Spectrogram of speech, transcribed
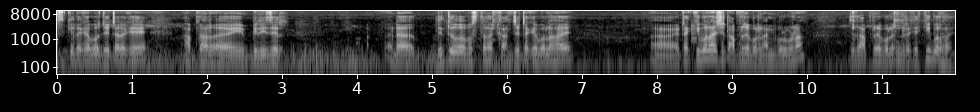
আজকে দেখাবো যেটা রেখে আপনার এই ব্রিজের এটা দ্বিতীয় অবস্থানের কাজ, যেটাকে বলা হয় এটা কী বলা হয় সেটা আপনারা বলেন, আমি বলব না। যদি আপনারা বলেন এটাকে কী বলা হয়?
